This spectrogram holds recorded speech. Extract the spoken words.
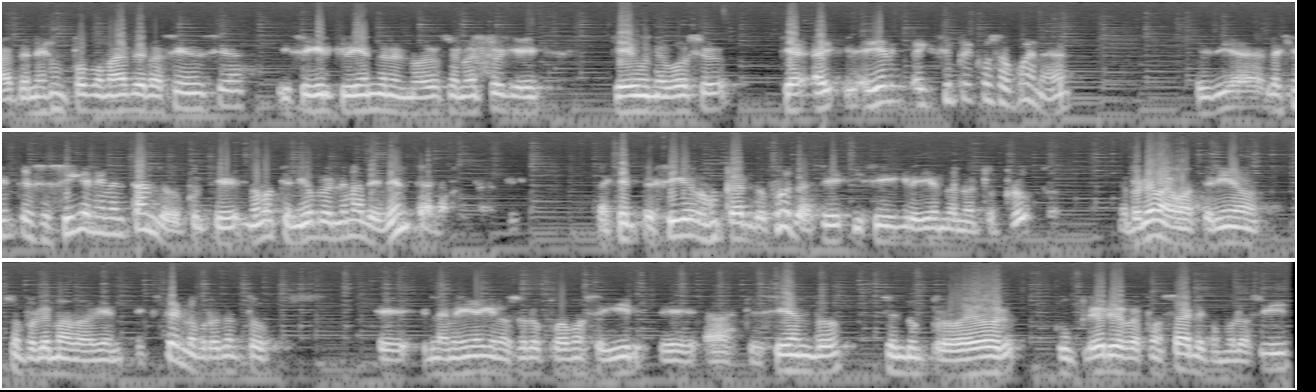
a tener un poco más de paciencia y seguir creyendo en el negocio nuestro, que, es un negocio que hay, hay, siempre cosas buenas. ¿eh? Hoy día la gente se sigue alimentando porque no hemos tenido problemas de venta de la fruta. La gente sigue comprando fruta y sigue creyendo en nuestros productos. El problema que hemos tenido son problemas más bien externos, por lo tanto, eh, en la medida que nosotros podamos seguir eh, abasteciendo, siendo un proveedor cumplidor y responsable, como lo así,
